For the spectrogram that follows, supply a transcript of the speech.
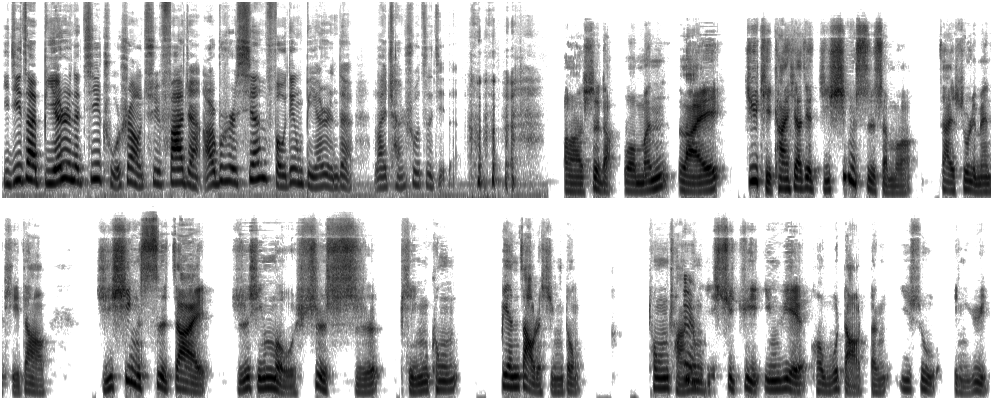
以及在别人的基础上去发展，而不是先否定别人的来阐述自己的。啊、是的，我们来具体看一下这即兴是什么。在书里面提到，即兴是在执行某事时凭空编造的行动，通常用于戏剧、音乐和舞蹈等艺术领域。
